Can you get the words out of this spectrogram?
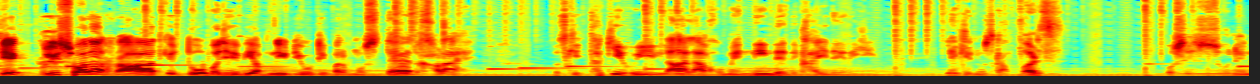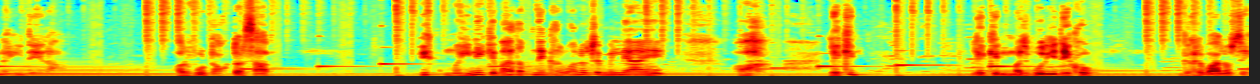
कि एक पुलिस वाला रात के दो बजे भी अपनी ड्यूटी पर मुस्तैद खड़ा है। उसकी थकी हुई लाल आँखों में नींदें दिखाई दे रही है, लेकिन उसका फ़र्ज़ उसे सोने नहीं दे रहा। और वो डॉक्टर साहब एक महीने के बाद अपने घर वालों से मिलने आए हैं। वाह, लेकिन लेकिन मजबूरी देखो घर वालों से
